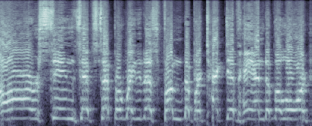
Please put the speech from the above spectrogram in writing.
Our sins have separated us from the protective hand of the Lord.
